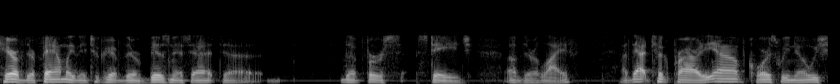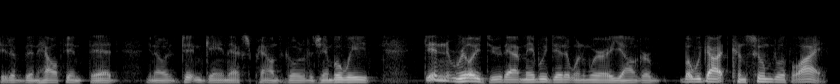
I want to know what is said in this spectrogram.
care of their family, they took care of their business at uh, the first stage of their life. Uh, that took priority. Yeah, of course, we know we should have been healthy and fit. You know, didn't gain the extra pounds to go to the gym, but we didn't really do that. Maybe we did it when we were younger, but we got consumed with life,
